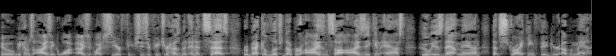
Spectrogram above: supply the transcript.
who becomes Isaac, Isaac's wife, sees her future husband, and it says, Rebecca lifted up her eyes and saw Isaac and asked, Who is that man, that striking figure of a man?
